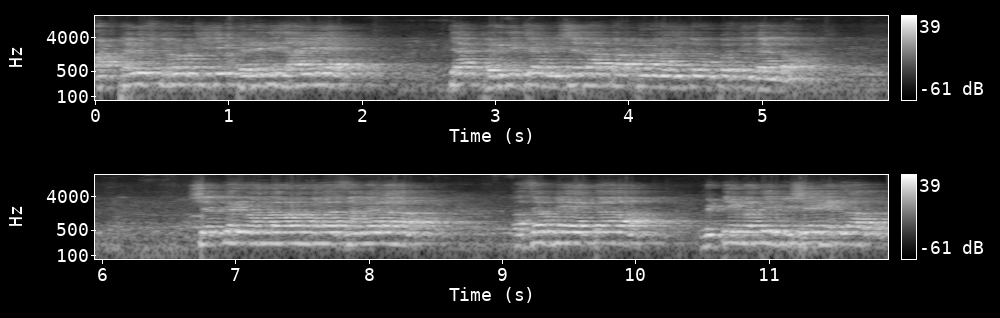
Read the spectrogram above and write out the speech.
अठ्ठावीस करोडची जी खरेदी झालेली आहे त्या खरेदीच्या निषेधार्थ आपण आज इथे उपस्थित झालेलो शेतकरी बांधवांना मला सांगायला असं मी एका मिटिंगमध्ये विषय घेतला होता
